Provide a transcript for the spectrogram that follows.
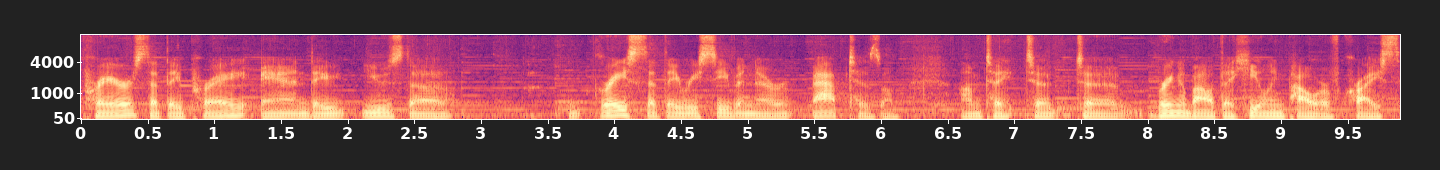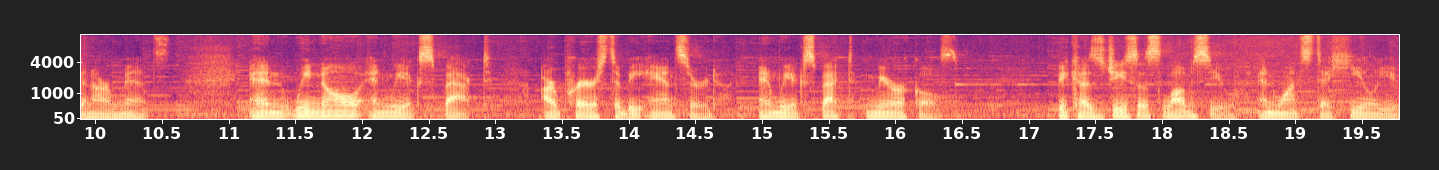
prayers that they pray and they use the grace that they receive in their baptism um, to, to, to bring about the healing power of Christ in our midst. And we know and we expect our prayers to be answered and we expect miracles because Jesus loves you and wants to heal you.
